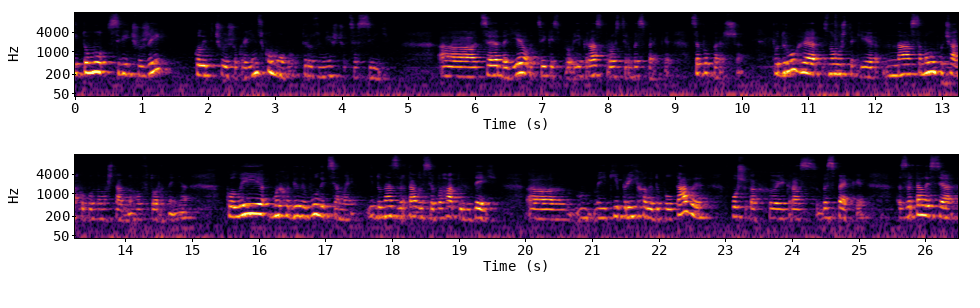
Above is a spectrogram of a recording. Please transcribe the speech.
І тому свій чужий, коли ти чуєш українську мову, ти розумієш, що це свій. Е, Це дає оцей якийсь якраз простір безпеки. Це по-перше. По-друге, знову ж таки, на самому початку повномасштабного вторгнення, коли ми ходили вулицями і до нас зверталося багато людей, е, які приїхали до Полтави в пошуках е, якраз безпеки, зверталися,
